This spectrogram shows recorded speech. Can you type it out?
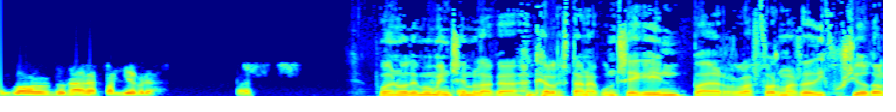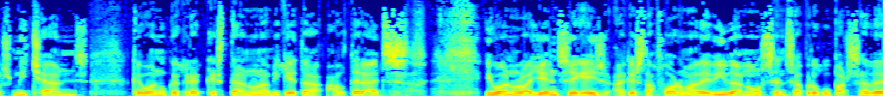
es vol donar per llebre, saps? Bueno, de moment sembla que, que l'estan aconseguint per les formes de difusió dels mitjans, que, bueno, que crec que estan una miqueta alterats. I bueno, la gent segueix aquesta forma de vida, no?, sense preocupar-se de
